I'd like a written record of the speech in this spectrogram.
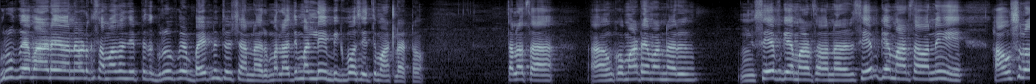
గ్రూప్ గేమ్ ఆడే అనేవాళ్ళకి సమాధానం చెప్పింది గ్రూప్ గేమ్ బయట నుంచి వచ్చి అన్నారు. మళ్ళీ అది మళ్ళీ బిగ్ బాస్ ఎత్తి మాట్లాడటం. తర్వాత ఇంకో మాట ఏమంటున్నారు? సేఫ్ గేమ్ ఆడతామన్నారు సేఫ్ గేమ్ ఆడతామని హౌస్లో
